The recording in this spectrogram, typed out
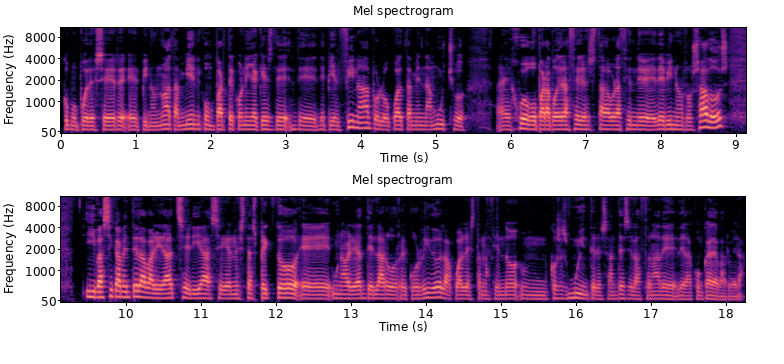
como puede ser el Pinot Noir. También comparte con ella que es de, piel fina, por lo cual también da mucho juego para poder hacer esta elaboración de vinos rosados. Y básicamente la variedad sería, en este aspecto eh, una variedad de largo recorrido en la cual están haciendo mm, cosas muy interesantes en la zona de, la conca de Barbera.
